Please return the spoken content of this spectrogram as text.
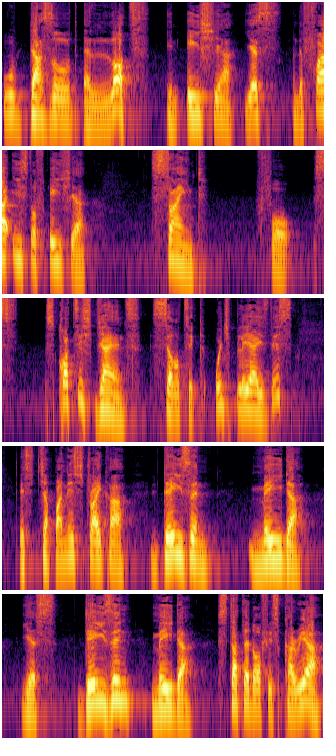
who dazzled a lot in Asia, yes, in the far east of Asia, signed for S- Scottish Giants Celtic. Which player is this? It's Japanese striker Daizen Maeda. Yes, Daizen Maeda started off his career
